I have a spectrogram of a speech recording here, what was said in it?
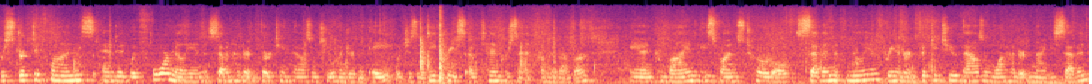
Restricted funds ended with four million, seven hundred and thirteen thousand, two hundred and eight, which is a decrease of ten percent from November. And combined, these funds total seven million, three hundred and fifty-two thousand, one hundred and ninety-seven,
